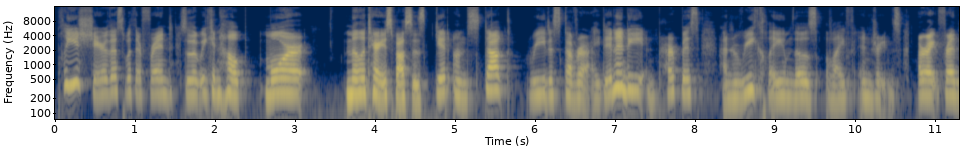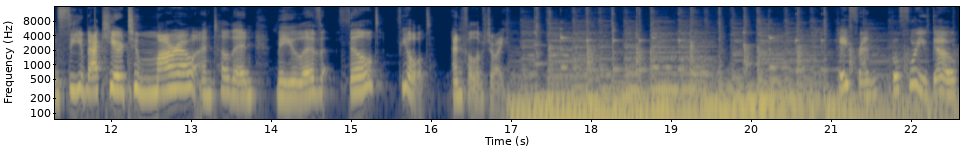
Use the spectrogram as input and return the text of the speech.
please share this with a friend so that we can help more military spouses get unstuck rediscover identity and purpose, and reclaim those life and dreams. All right, friends, see you back here tomorrow. Until then, may you live filled, fueled, and full of joy. Hey, friend, before you go,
